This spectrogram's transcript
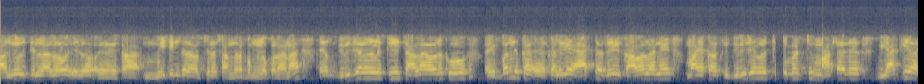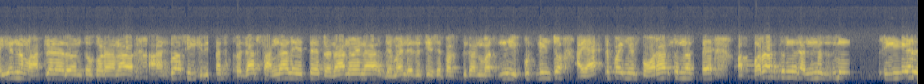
అల్లూరు జిల్లాలో ఏదో మీటింగ్ వచ్చిన సందర్భంలో కూడా గిరిజనులకి చాలా వరకు ఇబ్బంది కలిగే యాక్ట్ అది. కావాలని మా యొక్క గిరిజనులకి బట్టి మాట్లాడే వ్యాఖ్యలు అయ్యన్న మాట్లాడారు అంటూ కూడా ఆదివాసీ గిరిజన ప్రజా సంఘాలు అయితే ప్రధానమైన డిమాండ్ ఎదురు చేసే పరిస్థితి కనబడుతుంది. ఇప్పటి నుంచో ఆ యాక్ట్ పై మేము పోరాడుతున్నట్టే ఆ పోరాడుతున్నది అన్ని సీనియర్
